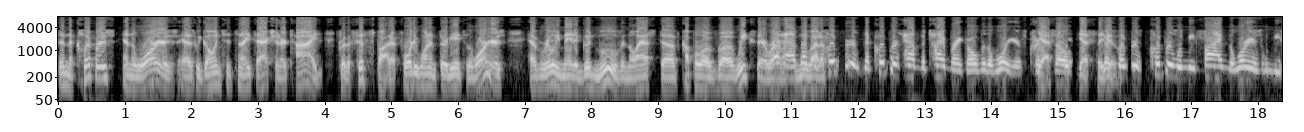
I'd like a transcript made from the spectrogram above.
Then the Clippers and the Warriors, as we go into tonight's action, are tied for the fifth spot at 41 and 38. So the Warriors have really made a good move in the last uh, couple of uh, weeks there, Robert. Uh, to but move out the of. Clippers, the Clippers have the tiebreaker over the Warriors, Chris. Yes, So yes, they the do. Clippers, Clippers would be five. The Warriors would be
